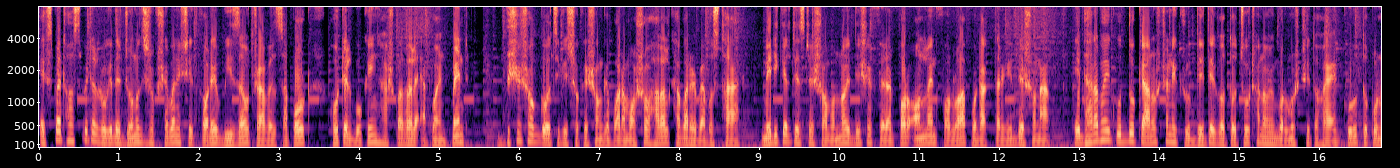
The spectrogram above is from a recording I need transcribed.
এক্সপার্ট হসপিটাল রোগীদের জন্য যেসব সেবা নিশ্চিত করে ভিসা ও ট্রাভেল সাপোর্ট হোটেল বুকিং হাসপাতাল অ্যাপয়েন্টমেন্ট বিশেষজ্ঞ চিকিৎসকের সঙ্গে পরামর্শ, হালাল খাবারের ব্যবস্থা মেডিকেল টেস্টের সমন্বয়, দেশে ফেরার পর অনলাইন ফলো আপ ও ডাক্তার নির্দেশনা। এই ধারাবাহিক উদ্যোগকে আনুষ্ঠানিক রূপ দিতে গত চৌঠা নভেম্বর অনুষ্ঠিত হয় এক গুরুত্বপূর্ণ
